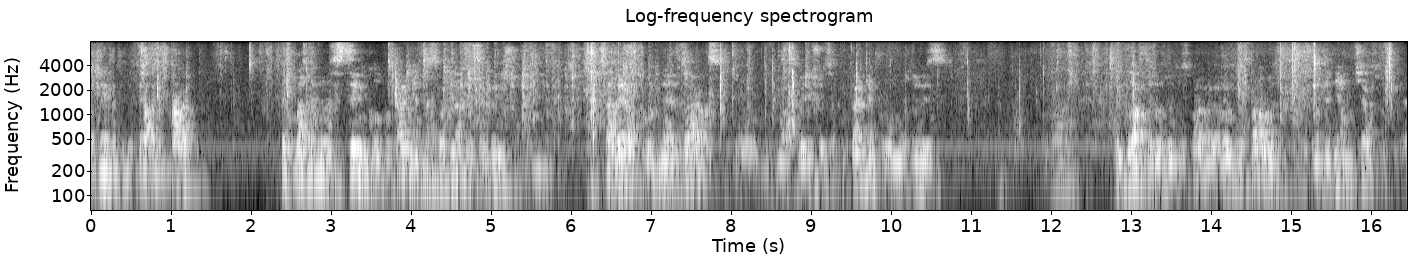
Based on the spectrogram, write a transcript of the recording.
е, з матеріалами справи. З цим клопотанням звернутися в іншому порядку не зараз, бо в нас вирішується питання про можливість е, відкласти розгляду справи, розгляд справи з наданням часу для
